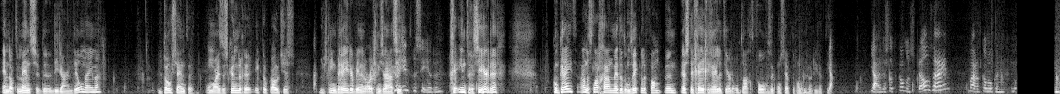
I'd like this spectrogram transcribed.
en dat de mensen de, die daarin deelnemen, docenten, onderwijsdeskundigen, ICTO-coaches, misschien breder binnen de organisatie, Geïnteresseerden. geïnteresseerden, concreet aan de slag gaan met het ontwikkelen van een SDG-gerelateerde opdracht volgens de concepten van ludodidactiek. Ja. Ja, dus dat kan een spel zijn, maar het kan ook een, een-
